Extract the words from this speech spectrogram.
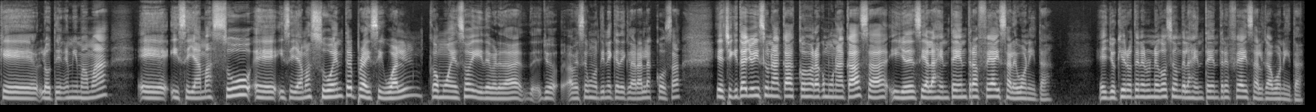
que lo tiene mi mamá eh, y se llama su eh, y se llama su enterprise igual como eso y de verdad yo a veces uno tiene que declarar las cosas. Y de chiquita yo hice una casa era como una casa y yo decía la gente entra fea y sale bonita Eh, yo quiero tener un negocio donde la gente entre fea y salga bonita.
